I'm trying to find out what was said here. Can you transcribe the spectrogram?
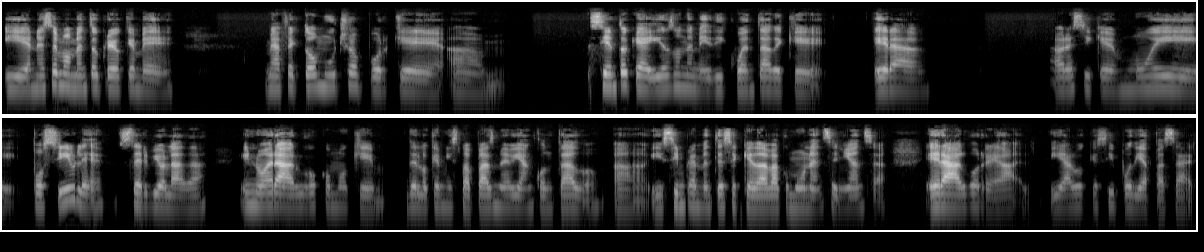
Y en ese momento creo que me, me afectó mucho porque siento que ahí es donde me di cuenta de que era ahora sí que muy posible ser violada y no era algo como que de lo que mis papás me habían contado ah, y simplemente se quedaba como una enseñanza. Era algo real y algo que sí podía pasar.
